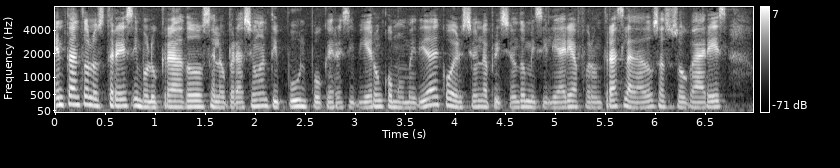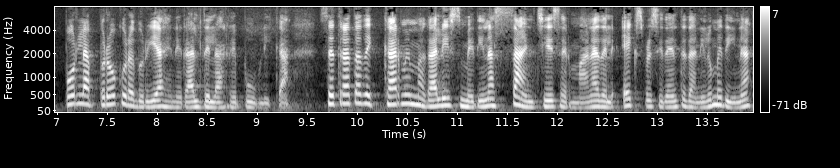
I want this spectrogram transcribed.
En tanto, los tres involucrados en la operación Antipulpo que recibieron como medida de coerción la prisión domiciliaria fueron trasladados a sus hogares por la Procuraduría General de la República. Se trata de Carmen Magalis Medina Sánchez, hermana del expresidente Danilo Medina,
